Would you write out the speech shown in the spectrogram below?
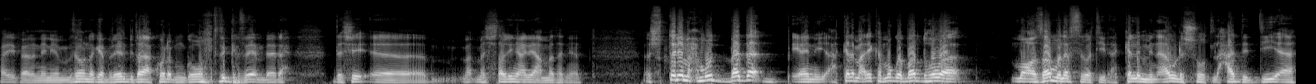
هاي فعلا يعني مثلا جابرييل بيضيع كوره من جوه منطقة الجزاء امبارح. ده شيء آه مش طالعين عليه عامة يعني. الشوط الثاني محمود بدأ يعني هتكلم عليه كمجمل برضه هو معظمه نفس الوتيره هتكلم من أول الشوط لحد الدقيقة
